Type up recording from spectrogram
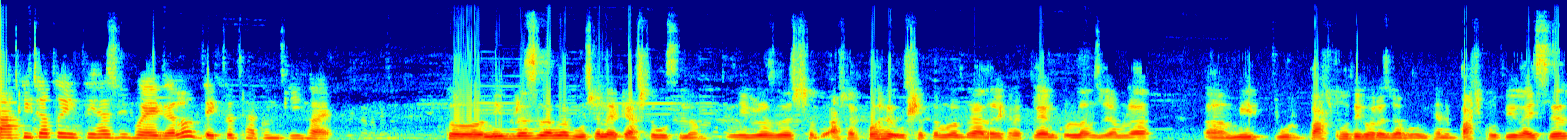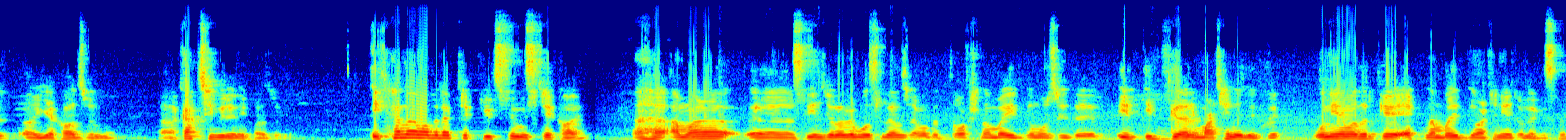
বাকিটা তো ইতিহাসই হয়ে গেল, দেখতে থাকুন কি হয়। তো নিবরাজে আমরা গুলশানাকে আসতে বলছিলাম। নিবরাজের আসার পরে ওর সাথে আমরা ব্রাদার এখানে প্ল্যান করলাম যে আমরা মিরপুর বাসমতি ঘরে যাব। এখানে বাসমতি রাইসের ইয়ে খাওয়ার জন্য কাচ্চি বিরিয়ানি খাওয়ার জন্য। এখানে আমাদের একটা কিডসি মিস্টেক হয়। আমরা সিএন জলারে বলছিলাম যে আমাদের দশ নম্বর ঈদগাহ মসজিদের, ঈদ- মাঠে নিয়ে যেতে। উনি আমাদেরকে এক নম্বর ঈদগাহ মাঠে নিয়ে চলে গেছে।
